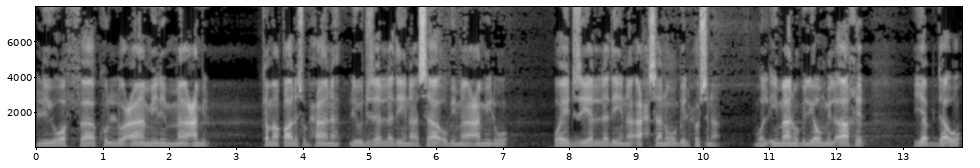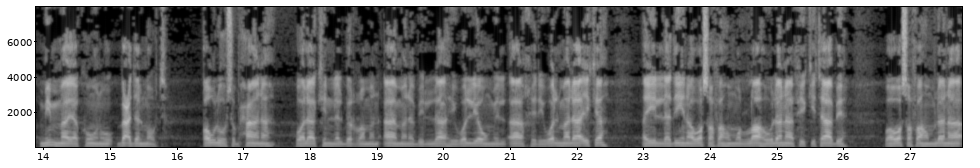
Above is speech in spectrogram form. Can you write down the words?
ليوفى كل عامل ما عمل كما قال سبحانه ليجزى الذين أساءوا بما عملوا ويجزي الذين أحسنوا بالحسنى والإيمان باليوم الآخر يبدأ مما يكون بعد الموت. قوله سبحانه ولكن البر من آمن بالله واليوم الآخر والملائكة أي الذين وصفهم الله لنا في كتابه ووصفهم لنا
